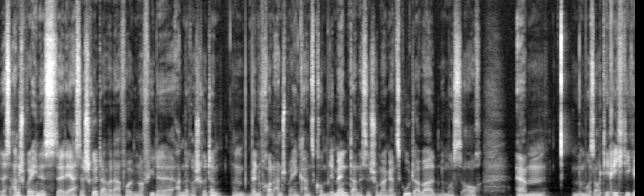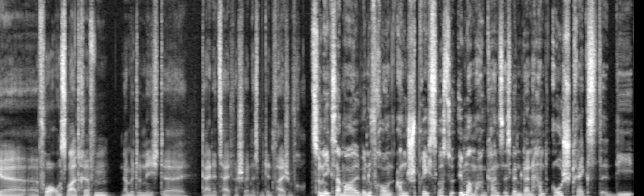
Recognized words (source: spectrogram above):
das Ansprechen ist der erste Schritt, aber da folgen noch viele andere Schritte. Und wenn du Frauen ansprechen kannst, Kompliment, dann ist es schon mal ganz gut, aber du musst auch ähm, du musst auch die richtige Vorauswahl treffen, damit du nicht deine Zeit verschwendest mit den falschen Frauen. Zunächst einmal, wenn du Frauen ansprichst, was du immer machen kannst, ist, wenn du deine Hand ausstreckst, die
